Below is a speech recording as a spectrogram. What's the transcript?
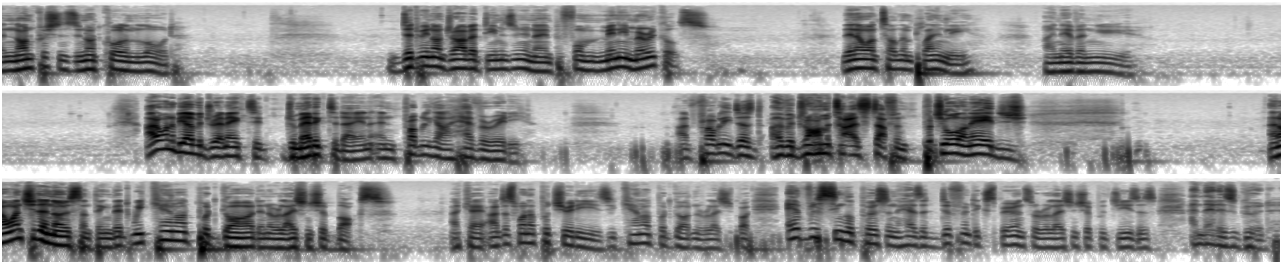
and non Christians do not call him Lord. Did we not drive out demons in your name, perform many miracles? Then I will tell them plainly, I never knew you. I don't want to be over dramatic, today, and, and probably I have already. I've probably just over dramatized stuff and put you all on edge. And I want you to know something that we cannot put God in a relationship box. Okay, I just want to put you at ease. You cannot put God in a relationship box. Every single person has a different experience or relationship with Jesus, and that is good.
